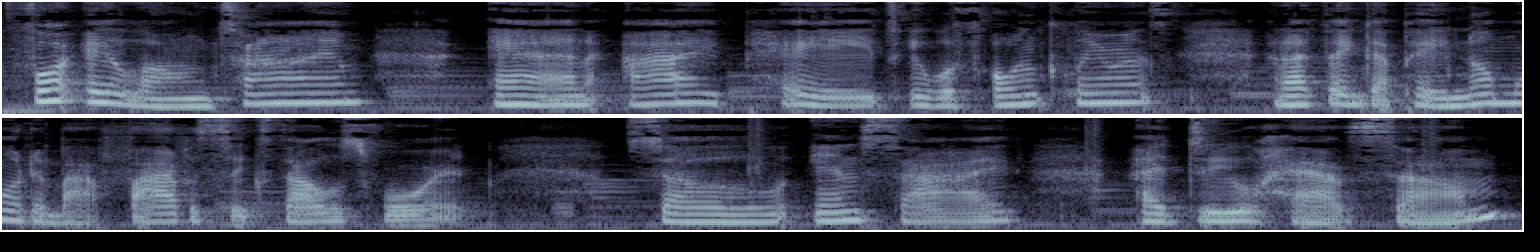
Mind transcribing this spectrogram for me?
for a long time. And I paid, it was on clearance. And I think I paid no more than about five or six dollars for it. So inside, I do have some,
